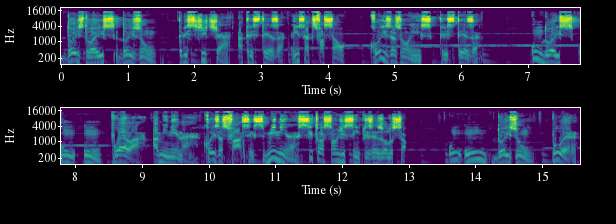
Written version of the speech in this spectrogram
2221 Tristitia, a tristeza, insatisfação, coisas ruins, tristeza. 1211 Puela, a menina, coisas fáceis, menina, situação de simples resolução. 1121 Puer,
